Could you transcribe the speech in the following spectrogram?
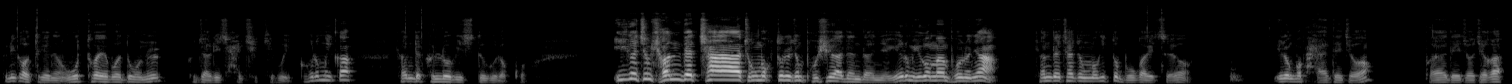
그러니까 어떻게든 오토에버도 오늘 그 자리 잘 지키고 있고 그러니까 현대 글로비스도 그렇고 이거 지금 현대차 종목들을 좀 보셔야 된다는 얘기예요. 그럼 이것만 보느냐? 현대차 종목이 또 뭐가 있어요? 이런 거 봐야 되죠. 봐야 되죠. 제가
